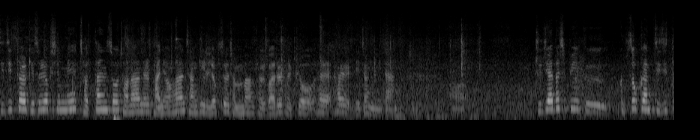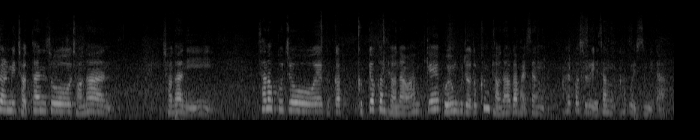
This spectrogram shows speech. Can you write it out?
디지털 기술 혁신 및 저탄소 전환을 반영한 장기 인력 수요 전망 결과를 발표할 예정입니다. 어, 주지하다시피 그 급속한 디지털 및 저탄소 전환 전환이 산업 구조의 급격한 변화와 함께 고용 구조도 큰 변화가 발생할 것으로 예상하고 있습니다.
